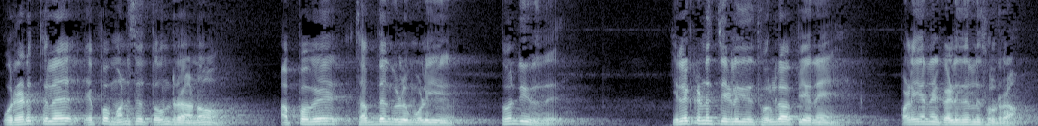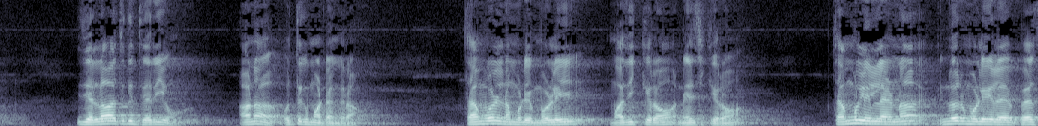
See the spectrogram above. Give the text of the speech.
ஒரு இடத்துல எப்போ மனுஷன் தோன்றானோ அப்போவே சப்தங்களும் மொழியும் தோன்றிடுது. இலக்கணத்தை எழுதிய தொல்காப்பியனே பழையன கழுதல்னு சொல்கிறான் இது எல்லாத்துக்கும் தெரியும். ஆனால் ஒத்துக்க மாட்டேங்கிறான். தமிழ் நம்முடைய மொழி மதிக்கிறோம் நேசிக்கிறோம். தமிழ் இல்லைன்னா இன்னொரு மொழியில் பேச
